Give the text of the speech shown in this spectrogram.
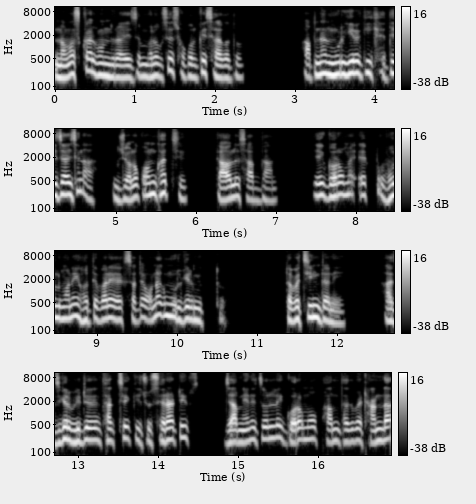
নমস্কার বন্ধুরা, এস এম ভ্লগসে সকলকে স্বাগত। আপনার মুরগিরা কি খেতে চাইছে না? জল কম খাচ্ছে? তাহলে সাবধান। এই গরমে একটু ভুল মানেই হতে পারে একসাথে অনেক মুরগির মৃত্যু। তবে চিন্তা নেই। আজকের ভিডিওতে থাকছে কিছু সেরা টিপস যা মেনে চললে গরম ও ফার্ম থাকবে ঠান্ডা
